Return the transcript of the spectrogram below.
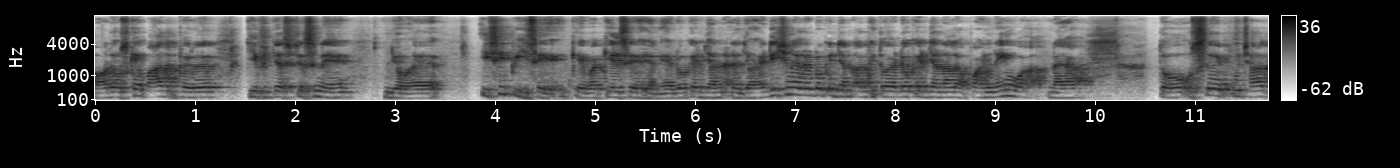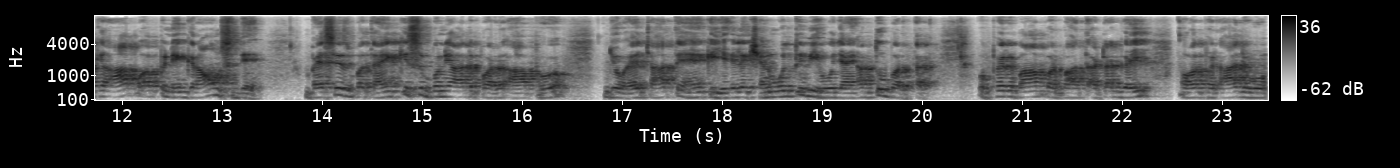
और उसके बाद फिर चीफ जस्टिस ने जो है ईसीपी से के वकील से, यानी एडवोकेट जनरल जो एडिशनल एडवोकेट जनरल अभी तो एडवोकेट जनरल अपॉइंट नहीं हुआ नया। तो उससे पूछा कि आप अपने ग्राउंड्स दें बेसिस बताएँ किस बुनियाद पर आप जो है चाहते हैं कि ये इलेक्शन मुलतवी हो जाए अक्टूबर तक। तो फिर वहाँ पर बात अटक गई और फिर आज वो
